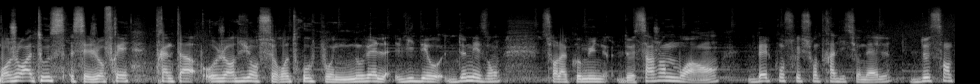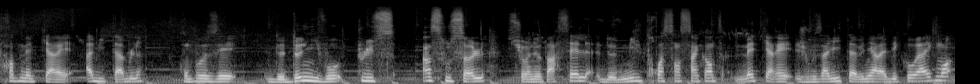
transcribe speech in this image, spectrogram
Bonjour à tous, c'est Geoffrey Trenta. Aujourd'hui, on se retrouve pour une nouvelle vidéo de maison sur la commune de Saint-Jean-de-Moiran. Belle construction traditionnelle, 230 mètres carrés habitables, composée de deux niveaux plus un sous-sol sur une parcelle de 1350 mètres carrés. Je vous invite à venir la découvrir avec moi.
